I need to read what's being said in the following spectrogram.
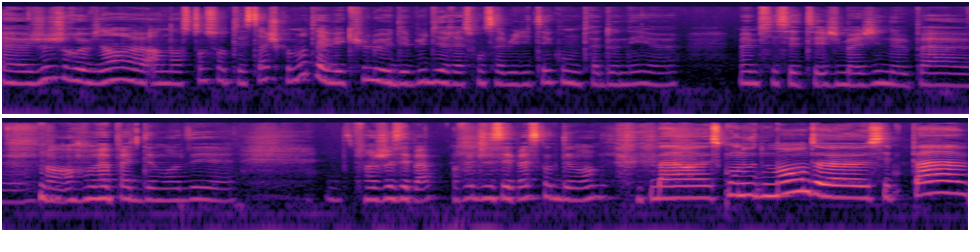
Euh, je reviens euh, un instant sur tes stages. Comment t'as vécu le début des responsabilités qu'on t'a données euh, Même si c'était, j'imagine, pas. Enfin, on va pas te demander. Enfin, je sais pas. En fait, je sais pas ce qu'on te demande. bah, ce qu'on nous demande, c'est pas.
